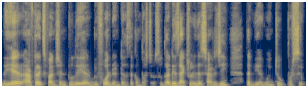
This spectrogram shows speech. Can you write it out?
the air after expansion to the air before it enters the combustor. So, that is actually the strategy that we are going to pursue.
